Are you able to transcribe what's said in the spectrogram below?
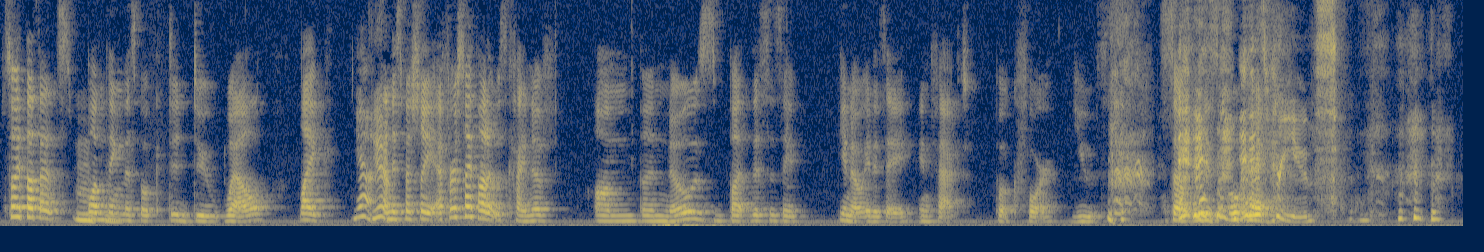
So I thought that's one thing this book did do well. Like, yeah Yeah. and especially at first I thought it was kind of on the nose, but this is a, you know, it is a, in fact, book for youth. So it is okay. it is for youths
